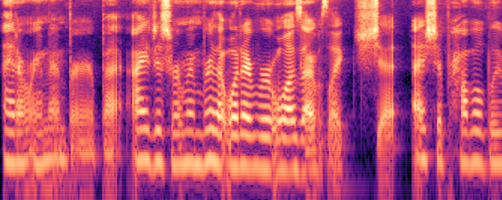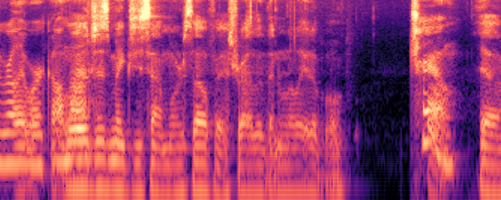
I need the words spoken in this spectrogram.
I don't remember, but I just remember that whatever it was, I was like, shit, I should probably really work on that. Well, it just makes you sound more selfish rather than relatable. True. Yeah.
